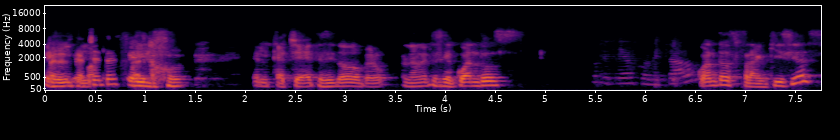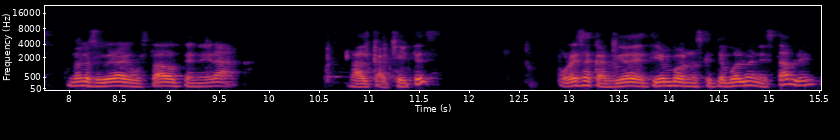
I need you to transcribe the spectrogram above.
Pero el cachete, el, go- el cachetes y todo, pero la neta es que cuántos, cuántas franquicias no les hubiera gustado tener a, al cachetes por esa cantidad de tiempo en los que te vuelven estable.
